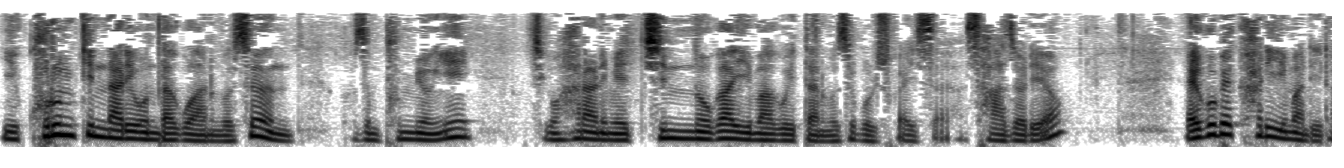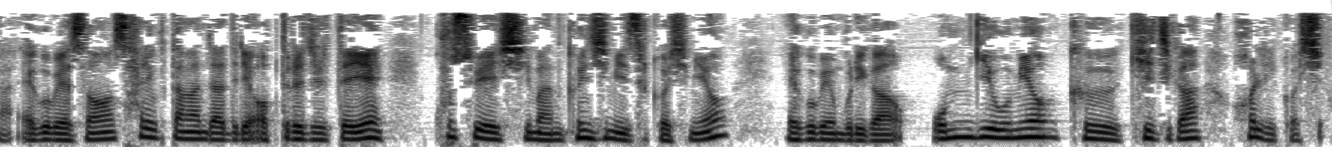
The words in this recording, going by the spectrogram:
이 구름 낀 날이 온다고 하는 것은 그것은 분명히 지금 하나님의 진노가 임하고 있다는 것을 볼 수가 있어요. 4절이요. 애굽의 칼이 임하리라. 애굽에서 사육당한 자들이 엎드려질 때에 구수에 심한 근심이 있을 것이며 애굽의 무리가 옮기우며 그 기지가 헐릴 것이요.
